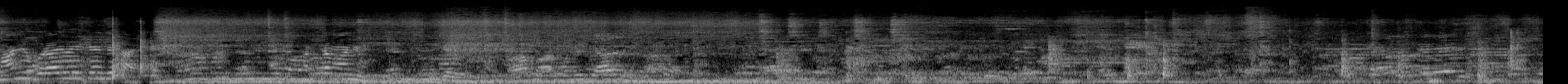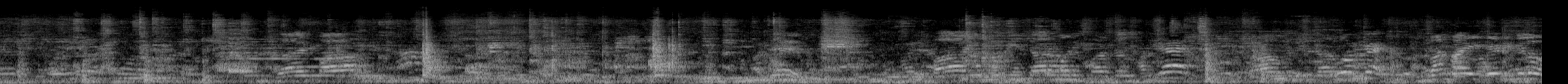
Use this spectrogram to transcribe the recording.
मान्यू बुराई में क्या अच्छा मान्यू आप आप क्या समझे तू पार्सल। भाई डेढ़ किलो।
